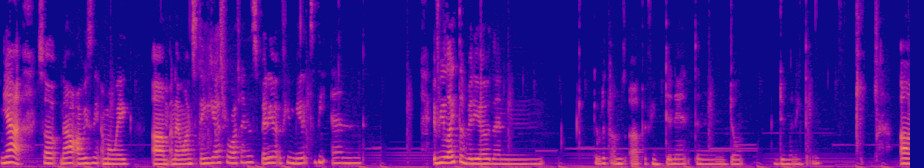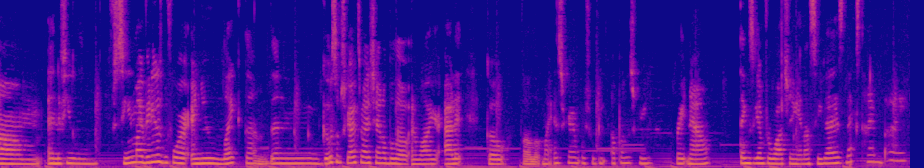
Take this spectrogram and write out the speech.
yeah. So now obviously I'm awake. Um, and I want to thank you guys for watching this video if you made it to the end. If you liked the video, then give it a thumbs up. If you didn't, then don't do anything. Um, and if you've seen my videos before and you like them, then go subscribe to my channel below. And while you're at it, go follow my Instagram, which will be up on the screen right now. Thanks again for watching, and I'll see you guys next time. Bye.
